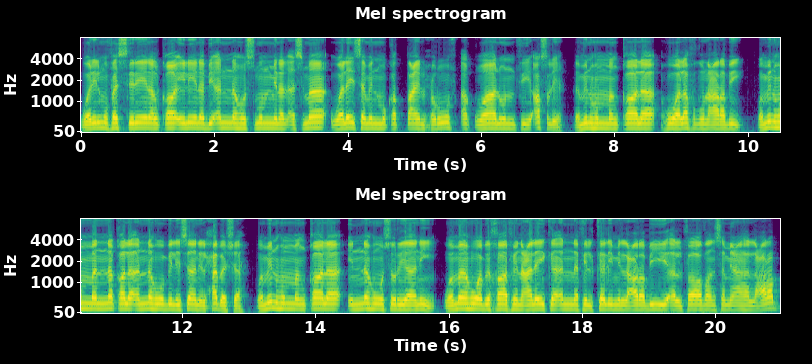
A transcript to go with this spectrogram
وللمفسرين القائلين بأنه اسم من الأسماء وليس من مقطع الحروف أقوال في أصله. فمنهم من قال هو لفظ عربي. ومنهم من نقل أنه بلسان الحبشة ومنهم من قال إنه سرياني وما هو بخاف عليك أن في الكلم العربي ألفاظا سمعها العرب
